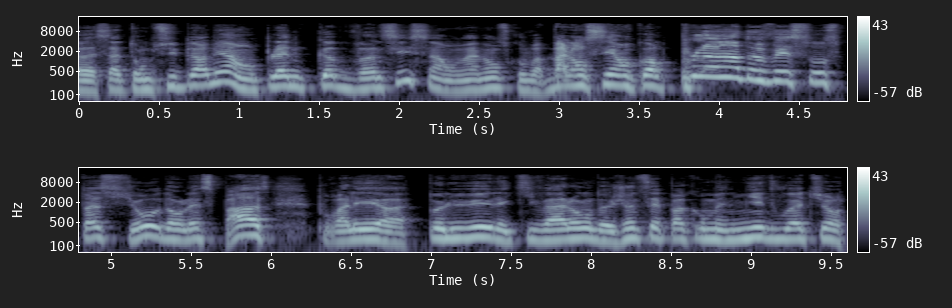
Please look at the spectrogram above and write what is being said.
Euh, ça tombe super bien, en pleine COP 26, hein, on annonce qu'on va balancer encore plein de vaisseaux spatiaux dans l'espace pour aller euh, polluer l'équivalent de je ne sais pas combien de milliers de voitures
